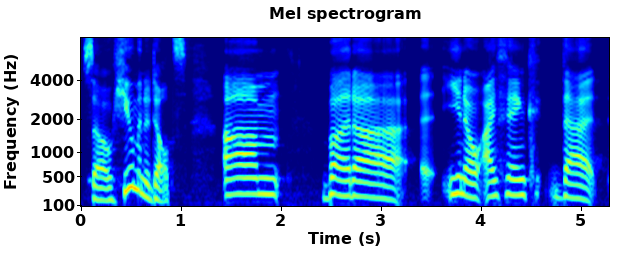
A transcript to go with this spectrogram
So, human adults. Um, but, uh, you know, I think that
